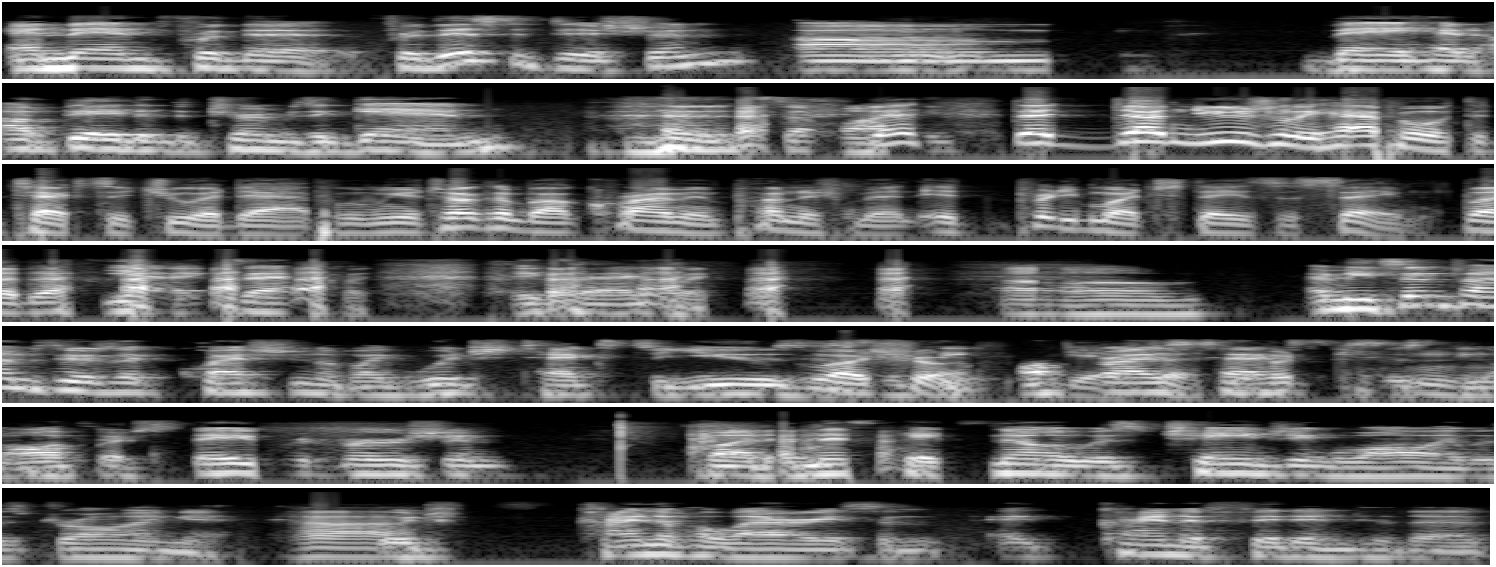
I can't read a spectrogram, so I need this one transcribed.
and then for the for this edition, um, they had updated the terms again. so I, that, that doesn't usually happen with the text that you adapt. When you're talking about crime and punishment, it pretty much stays the same. But uh, yeah, exactly, exactly. Um, I mean, sometimes there's a question of like which text to use. Is Well, it sure. the authorized Yes, text? Is this the author's favorite version? But in this case, no, it was changing while I was drawing it, Ah. which was kind of hilarious and it kind of fit into the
